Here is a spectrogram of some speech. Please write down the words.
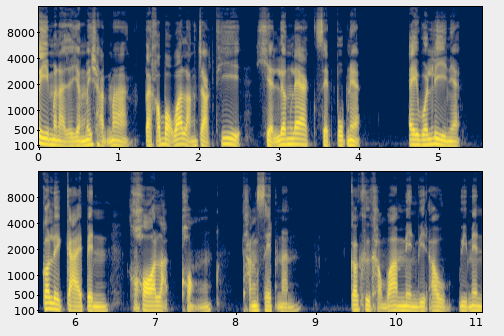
ตีมมันอาจจะยังไม่ชัดมาก แต่เขาบอกว่าหลังจากที่เขียนเรื่องแรกเสร็จปุ๊บเนี่ยไอ้วลีเนี่ยก็เลยกลายเป็นคอหลักของทั้งเซตนั้น ก็คือคำว่า men without women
